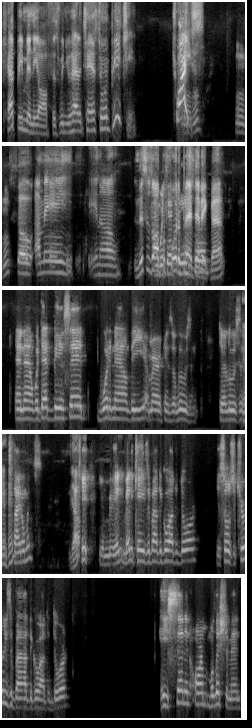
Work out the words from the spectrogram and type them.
kept him in the office when you had a chance to impeach him twice mm-hmm. Mm-hmm. so i mean you know this is all before the pandemic said, man and now, with that being said, what are now the Americans are losing? They're losing mm-hmm. entitlements. Yeah, your Medicaid's about to go out the door. Your Social Security's about to go out the door. He sent an armed militiaman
